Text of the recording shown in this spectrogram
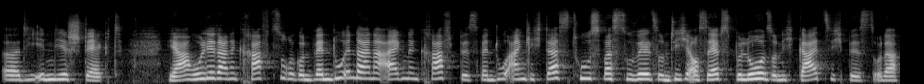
äh, die in dir steckt. Ja, hol dir deine Kraft zurück. Und wenn du in deiner eigenen Kraft bist, wenn du eigentlich das tust, was du willst und dich auch selbst belohnst und nicht geizig bist oder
